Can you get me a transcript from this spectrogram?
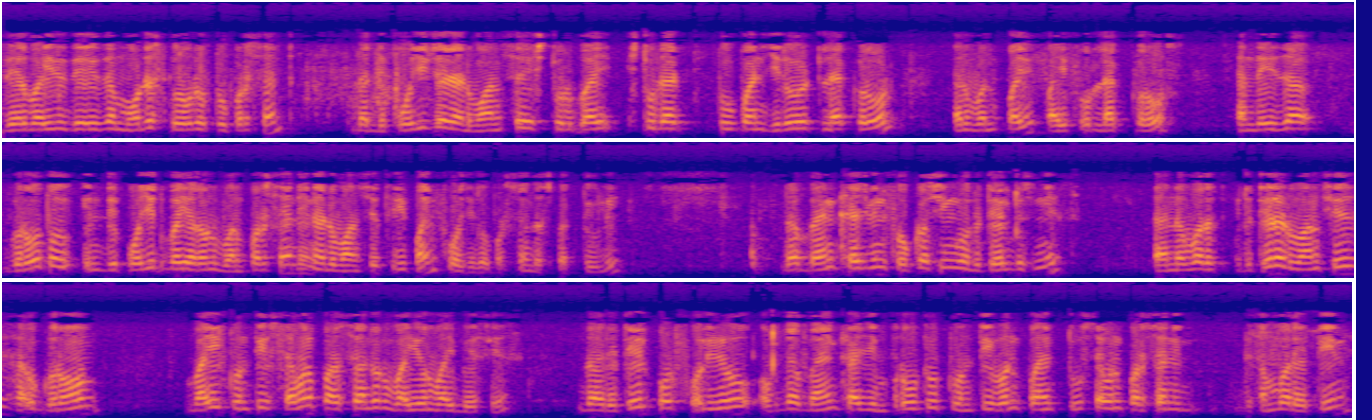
Thereby, there is a modest growth of 2%. The deposited advances stood by stood at 2.08 lakh crore and 1.54 lakh crores, and there is a growth in deposit by around 1% in advances 3.40% respectively. The bank has been focusing on retail business, and our retail advances have grown by 27% on Y-on-Y basis. The retail portfolio of the bank has improved to 21.27% in December 18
